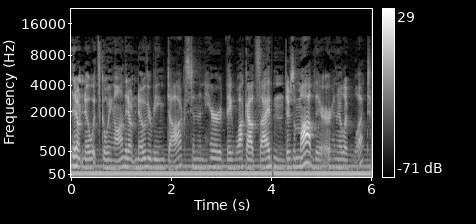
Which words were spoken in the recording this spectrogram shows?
They don't know what's going on. They don't know they're being doxxed. And then here they walk outside and there's a mob there. And they're like, what?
